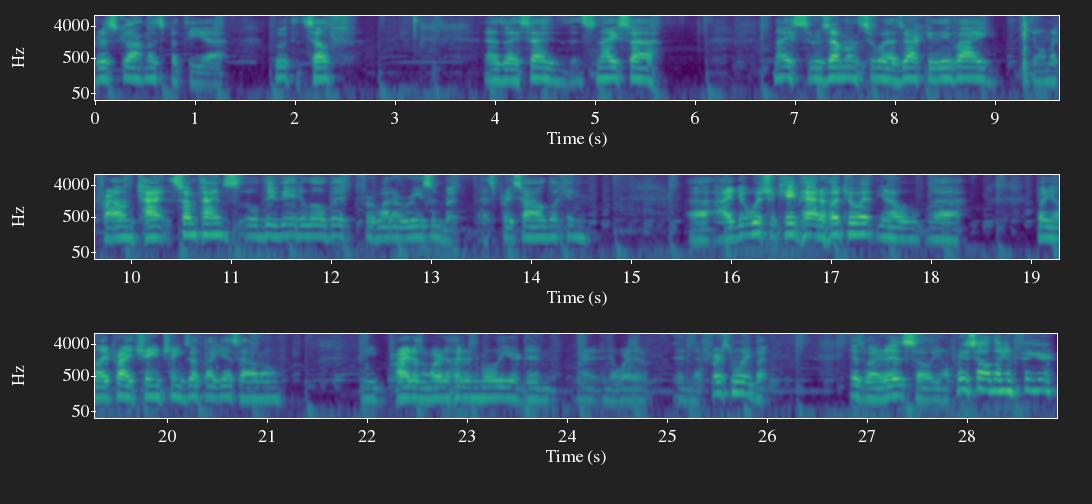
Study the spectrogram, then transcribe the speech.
wrist gauntlets but the uh, boot itself. As I said, it's nice, uh, nice resemblance to a Zachary Levi. You know, McFarlane kind sometimes will deviate a little bit for whatever reason, but that's pretty solid looking. Uh, I do wish the cape had a hood to it, you know, uh, but you know they probably changed things up. I guess I don't know. He probably doesn't wear the hood in the movie or didn't wear it in the, wear the in the first movie, but is what it is. So you know, pretty solid looking figure.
